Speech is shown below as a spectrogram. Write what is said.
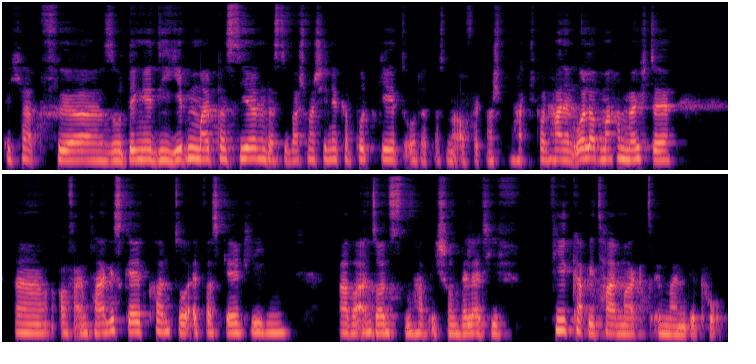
Ich habe für so Dinge, die jedem mal passieren, dass die Waschmaschine kaputt geht oder dass man auch mal spontan in Urlaub machen möchte, äh, auf einem Tagesgeldkonto etwas Geld liegen. Aber ansonsten habe ich schon relativ viel Kapitalmarkt in meinem Depot.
